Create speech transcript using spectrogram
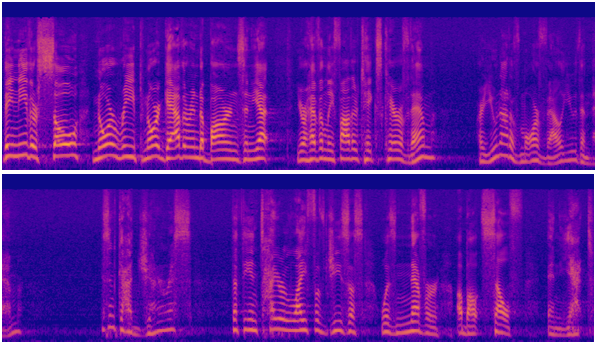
They neither sow nor reap nor gather into barns, and yet your heavenly Father takes care of them. Are you not of more value than them? Isn't God generous? That the entire life of Jesus was never about self, and yet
